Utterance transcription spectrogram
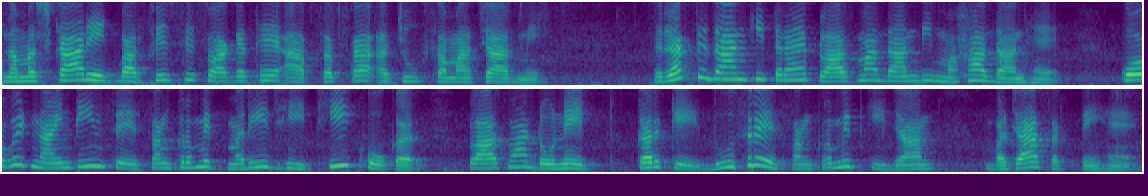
नमस्कार, एक बार फिर से स्वागत है आप सबका अचूक समाचार में। रक्तदान की तरह प्लाज्मा दान भी महादान है। कोविड 19 से संक्रमित मरीज़ ही ठीक होकर प्लाज्मा डोनेट करके दूसरे संक्रमित की जान बचा सकते हैं।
